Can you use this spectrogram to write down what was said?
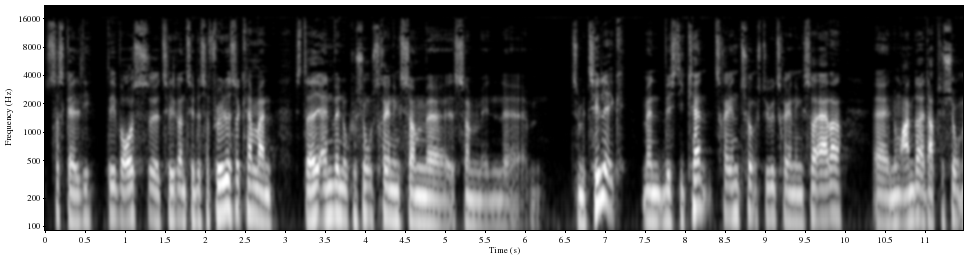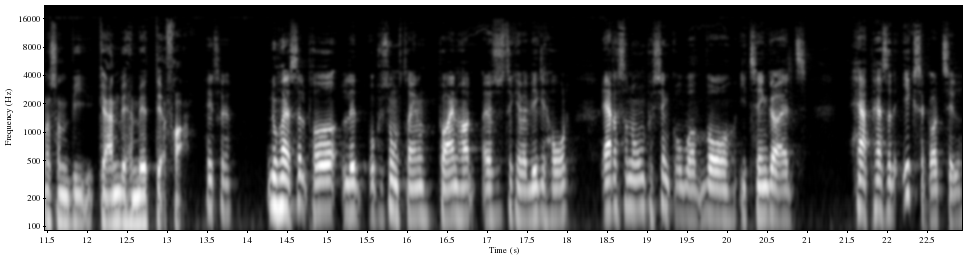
så skal de. Det er vores øh, tilgang til det. Selvfølgelig så kan man stadig anvende okklusionstræning som, øh, som, en, øh, som et tillæg, men hvis de kan træne tung styrketræning, så er der øh, nogle andre adaptationer, som vi gerne vil have med derfra. Helt sikkert. Nu har jeg selv prøvet lidt okklusionstræning på egen hånd, og jeg synes, det kan være virkelig hårdt. Er der så nogle patientgrupper, hvor I tænker, at her passer det ikke så godt til?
